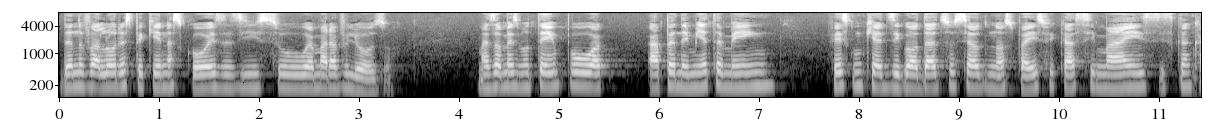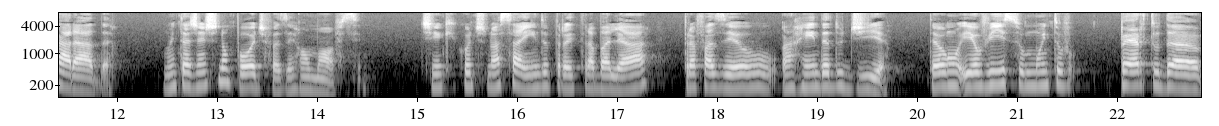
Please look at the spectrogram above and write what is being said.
dando valor às pequenas coisas e isso é maravilhoso. Mas ao mesmo tempo, a, a pandemia também fez com que a desigualdade social do nosso país ficasse mais escancarada. Muita gente não pôde fazer home office. Tinha que continuar saindo para ir trabalhar, para fazer o, a renda do dia. Então, eu vi isso muito perto da,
